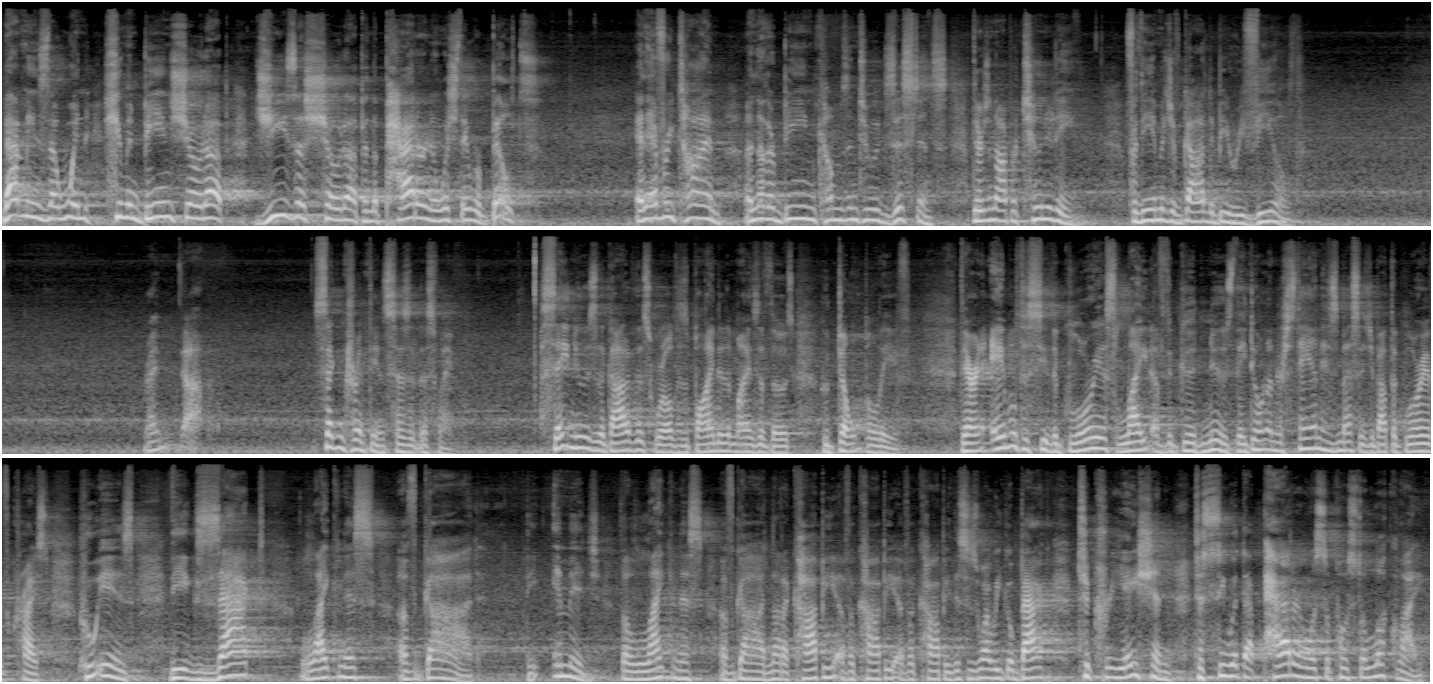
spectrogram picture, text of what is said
That means that when human beings showed up, Jesus showed up in the pattern in which they were built. And every time another being comes into existence, there's an opportunity for the image of God to be revealed right? Uh, Second Corinthians says it this way Satan, who is the God of this world, has blinded the minds of those who don't believe. They're unable to see the glorious light of the good news. They don't understand his message about the glory of Christ, who is the exact likeness of God, the image, the likeness of God, not a copy of a copy of a copy. This is why we go back to creation to see what that pattern was supposed to look like.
